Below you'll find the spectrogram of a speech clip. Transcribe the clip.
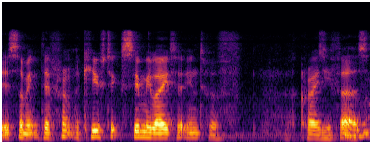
Here's something different acoustic simulator into a, f- a crazy fuzz.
